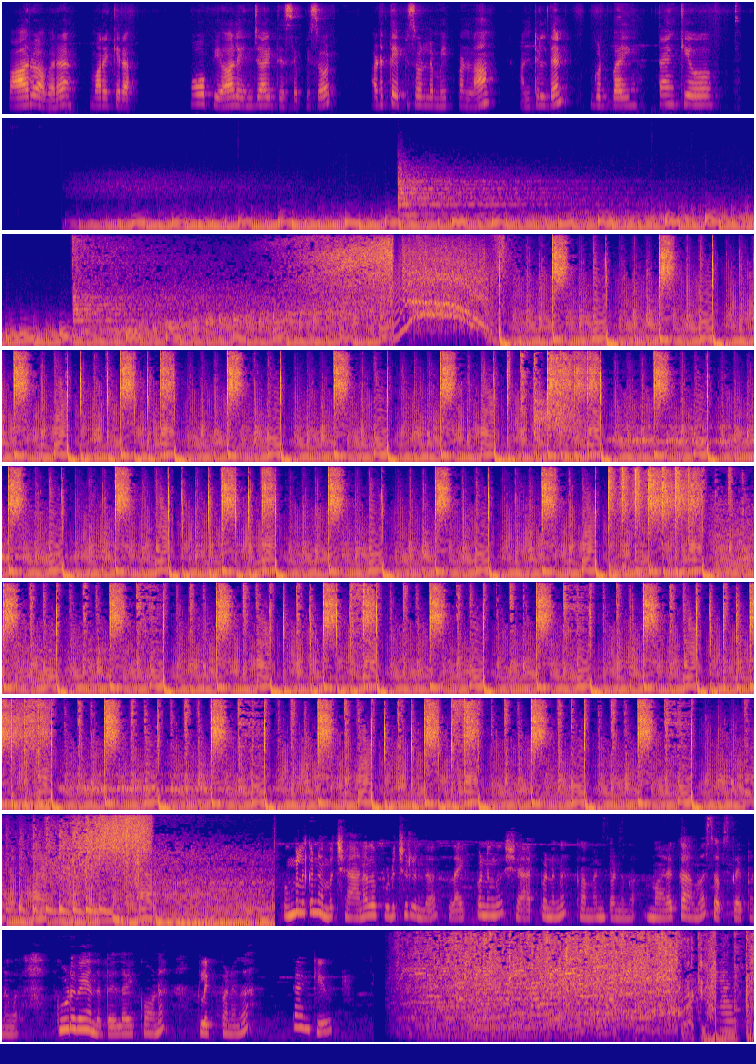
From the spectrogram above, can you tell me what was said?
பாரு அவரை முறைக்கிறா. Hope you all enjoy this episode அடுத்த எபிசோடில் மீட் பண்ணலாம். Until then good bye thank you சேனலை பிடிச்சிருந்தா லைக் பண்ணுங்கள் ஷேர் பண்ணுங்கள் கமெண்ட் பண்ணுங்கள் மறக்காமல் சப்ஸ்கிரைப் பண்ணுங்கள் கூடவே அந்த பெல் ஐக்கானை கிளிக் பண்ணுங்கள் தேங்க்யூ Rocky.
